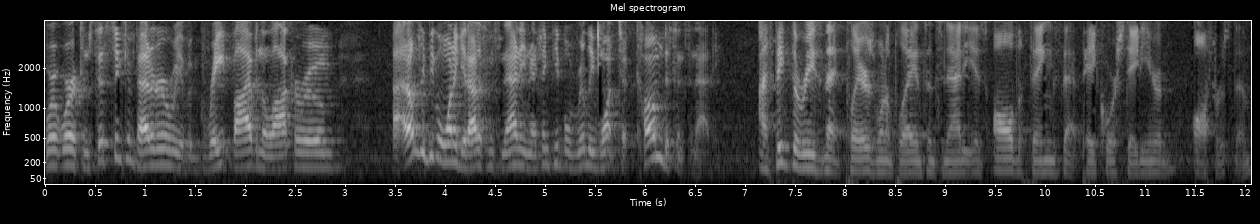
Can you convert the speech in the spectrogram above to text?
We're, we're a consistent competitor. We have a great vibe in the locker room. I don't think people want to get out of Cincinnati, and I think people really want to come to Cincinnati. I think the reason that players want to play in Cincinnati is all the things that Paycor Stadium offers them.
